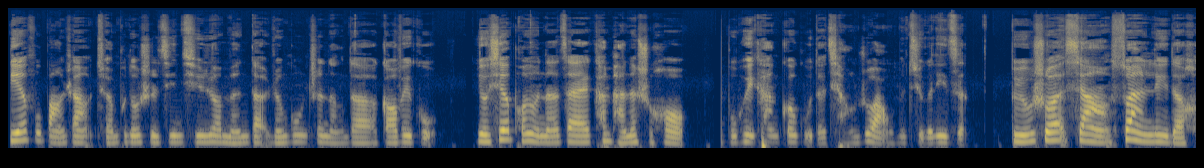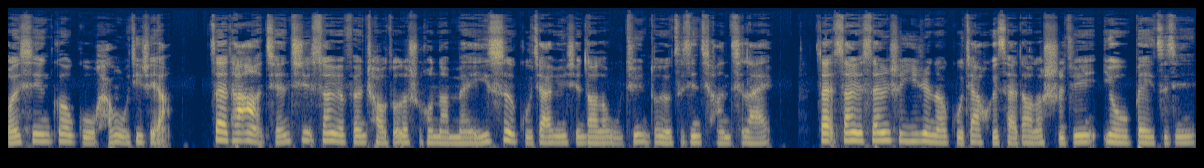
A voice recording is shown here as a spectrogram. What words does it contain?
跌幅榜上全部都是近期热门的人工智能的高位股。有些朋友呢在看盘的时候不会看个股的强弱啊。我们举个例子，比如说像算力的核心个股寒武纪这样，在它啊前期三月份炒作的时候呢，每一次股价运行到了五均都有资金抢起来。在三月三十一日呢，股价回踩到了十均，又被资金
